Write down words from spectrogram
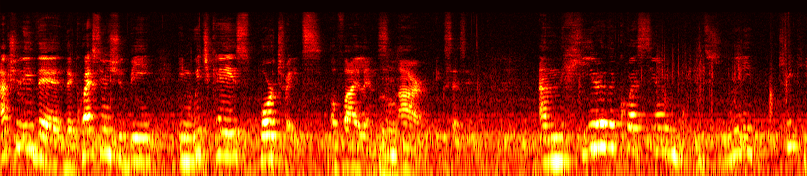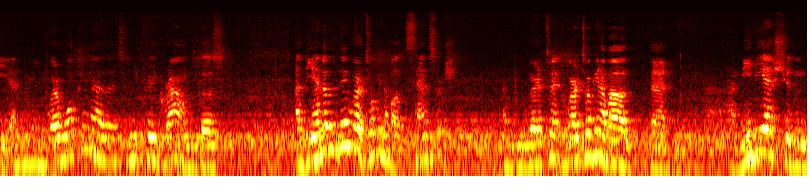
actually, the, the question should be in which case portraits of violence Mhm. are excessive. And here the question is really tricky. I mean, we're walking on a slippery ground because at the end of the day, we're talking about censorship. And we're, we're talking about that a media shouldn't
